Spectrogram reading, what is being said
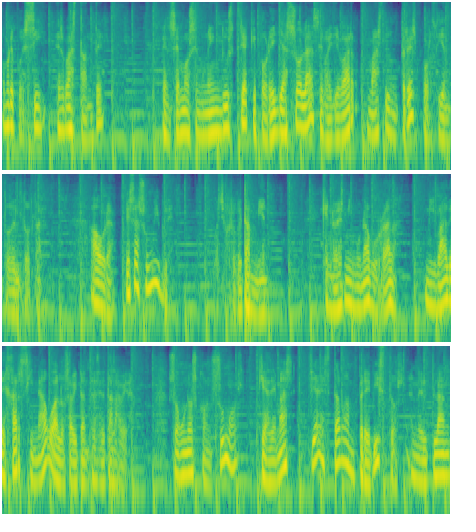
hombre, pues sí, es bastante. Pensemos en una industria que por ella sola se va a llevar más de un 3% del total. Ahora, ¿es asumible? Pues yo creo que también. Que no es ninguna burrada, ni va a dejar sin agua a los habitantes de Talavera. Son unos consumos que además ya estaban previstos en el plan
